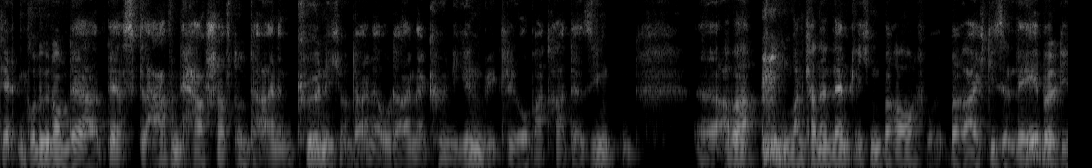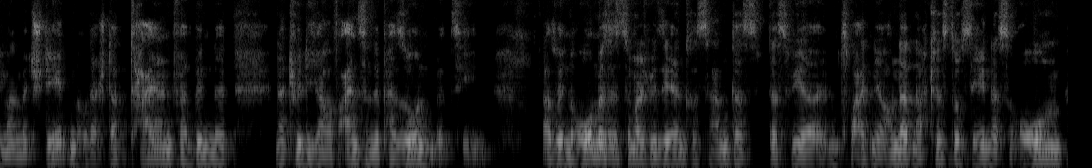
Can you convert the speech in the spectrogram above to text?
der im Grunde genommen der, der Sklavenherrschaft unter einem König unter einer oder einer Königin wie Kleopatra der Siebten. Äh, aber man kann im ländlichen Bereich, diese Label, die man mit Städten oder Stadtteilen verbindet, natürlich auch auf einzelne Personen beziehen. Also in Rom ist es zum Beispiel sehr interessant, dass, dass wir im zweiten Jahrhundert nach Christus sehen, dass Rom,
